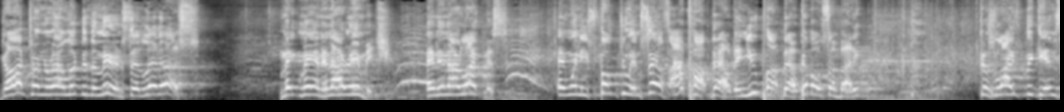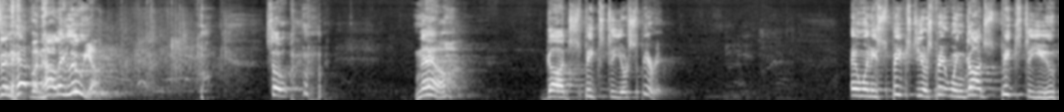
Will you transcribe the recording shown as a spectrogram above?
God turned around, looked in the mirror, and said, Let us make man in our image and in our likeness. And when he spoke to himself, I popped out and you popped out. Come on, somebody. Because life begins in heaven. Hallelujah. So now God speaks to your spirit. And when he speaks to your spirit, when God speaks to you,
